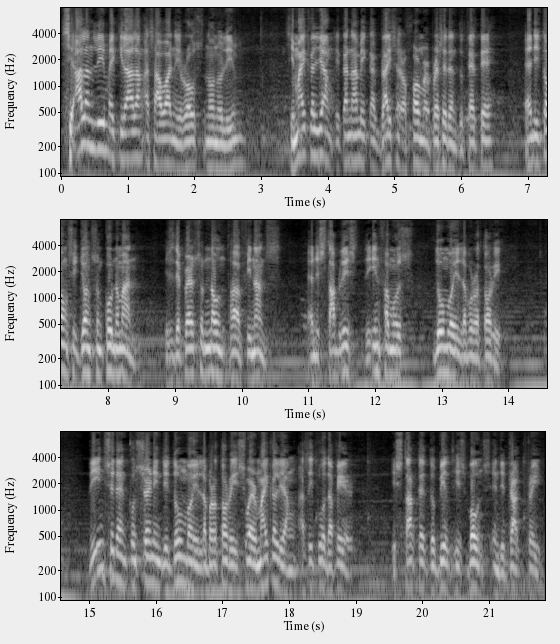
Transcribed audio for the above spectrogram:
Si Alan Lim ay kilalang asawa ni Rose Nono Lim. Si Michael Yang, economic advisor of former President Duterte. And itong si Johnson Ko naman is the person known to have financed and established the infamous Dumoy Laboratory. The incident concerning the Dumoy Laboratory is where Michael Yang, as it would appear, started to build his bones in the drug trade.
